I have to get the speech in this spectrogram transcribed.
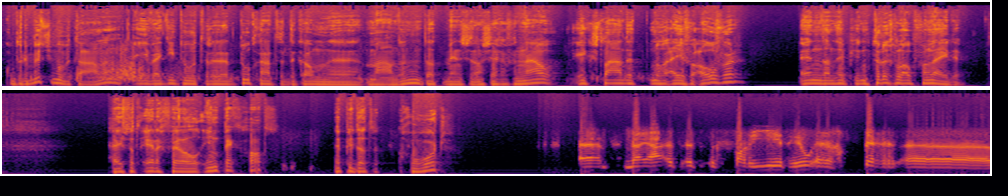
contributie moet betalen. En je weet niet hoe het er toe gaat de komende maanden. Dat mensen dan zeggen van nou, ik sla het nog even over. En dan heb je een terugloop van leden. Heeft dat erg veel impact gehad? Heb je dat gehoord? Ehm, nou ja, het, het, varieert heel erg per, eh,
